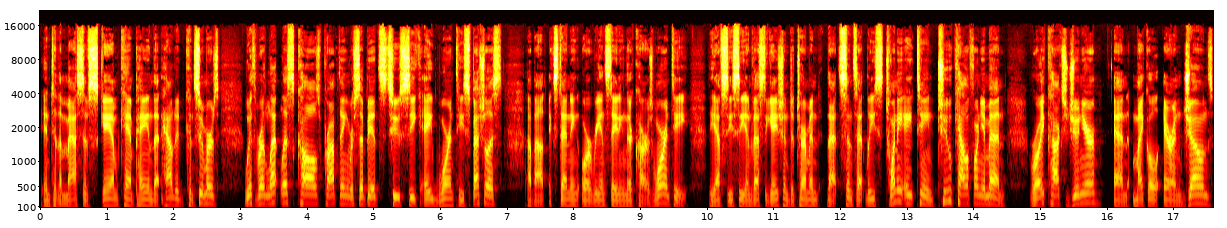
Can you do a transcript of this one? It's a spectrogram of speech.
into the massive scam campaign that hounded consumers with relentless calls prompting recipients to seek a warranty specialist about extending or reinstating their car's warranty. The FCC investigation determined that since at least 2018, two California men, Roy Cox Jr and Michael Aaron Jones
